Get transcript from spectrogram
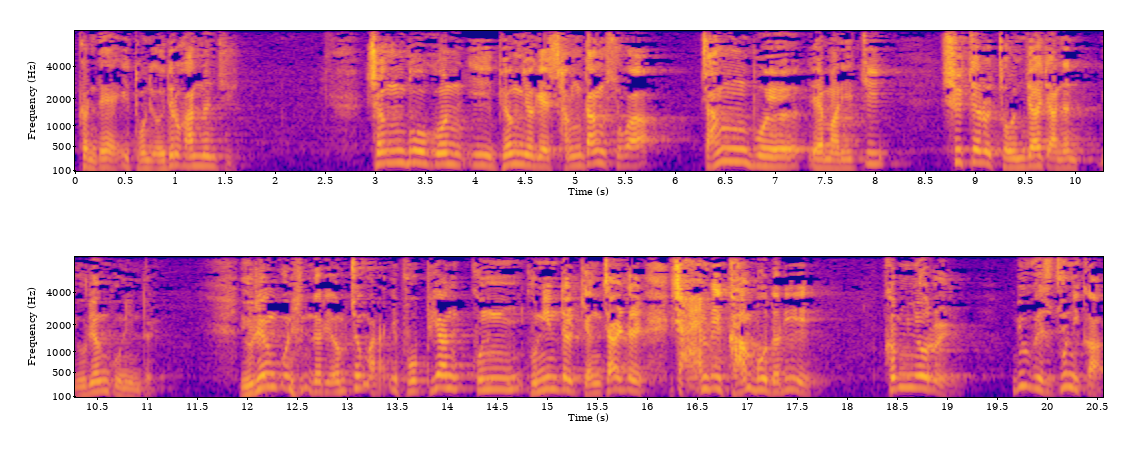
그런데 이 돈이 어디로 갔는지. 정부군 이 병력의 상당수가 장부에만 있지 실제로 존재하지 않는 유령 군인들, 유령 군인들이 엄청 많아. 이 부패한 군, 군인들, 경찰들, 참 이 간부들이 급료를 미국에서 주니까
